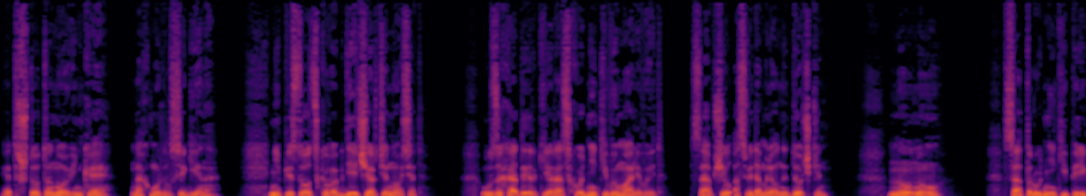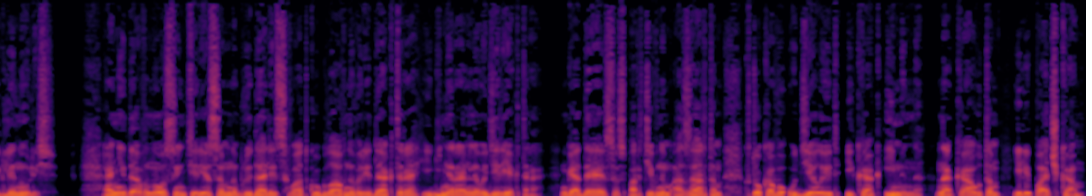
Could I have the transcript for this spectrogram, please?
«Это что-то новенькое», — нахмурился Гена. «Не Песоцкого где черти носят?» «У заходырки расходники вымаливает», — сообщил осведомленный Дочкин. «Ну-ну». Сотрудники переглянулись. Они давно с интересом наблюдали схватку главного редактора и генерального директора, гадая со спортивным азартом, кто кого уделает и как именно, нокаутом или по очкам.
